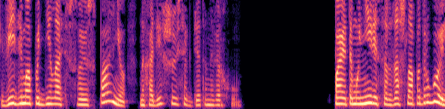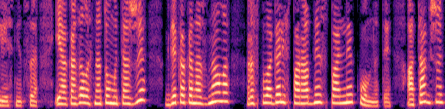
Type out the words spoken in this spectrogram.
видимо, поднялась в свою спальню, находившуюся где-то наверху. Поэтому Нириса взошла по другой лестнице и оказалась на том этаже, где, как она знала, располагались парадные спальные комнаты, а также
